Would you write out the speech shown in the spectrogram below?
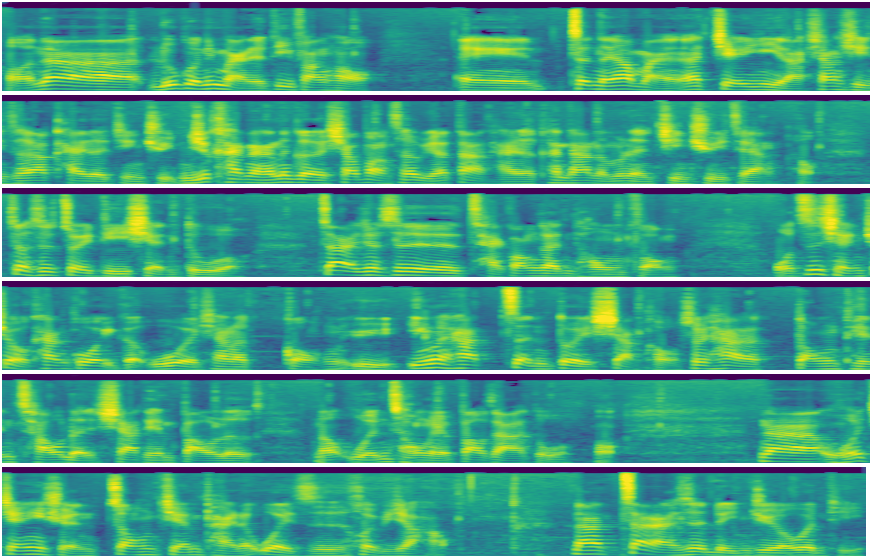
哦，那如果你买的地方吼，哎，真的要买，那建议啦，厢型车要开得进去，你就看那个消防车比较大台的，看它能不能进去，这样吼，这是最低限度哦。再来就是采光跟通风，我之前就有看过一个无尾巷的公寓，因为它正对巷口，所以它的冬天超冷，夏天爆热，然后蚊虫也爆炸多哦。那我会建议选中间排的位置会比较好。那再来是邻居的问题，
